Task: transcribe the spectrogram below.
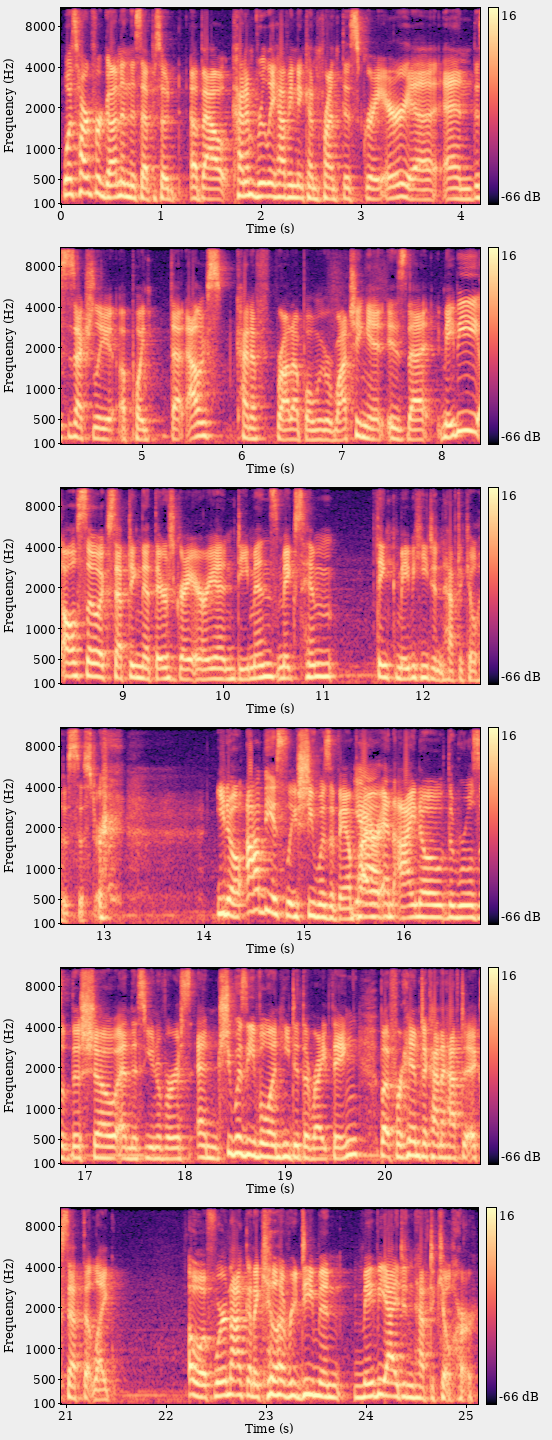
what's hard for Gunn in this episode about kind of really having to confront this gray area, and this is actually a point that Alex kind of brought up when we were watching it, is that maybe also accepting that there's gray area in demons makes him think maybe he didn't have to kill his sister. you know, obviously she was a vampire, Yeah. and I know the rules of this show and this universe, and she was evil and he did the right thing, but for him to kind of have to accept that, like, oh, if we're not going to kill every demon, maybe I didn't have to kill her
